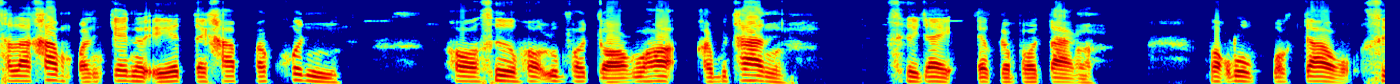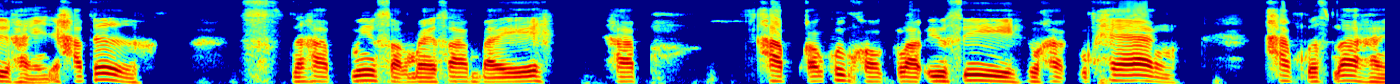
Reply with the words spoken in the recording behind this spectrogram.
สารคามขอนแก่นเอสนะครับขอบคุณพอซื้อพอรุ่มพอจองเพราะคำท่านซื้อได้แอปกระเป๋าตังค์ บอกรูปบอกเจ้าซื้อให้นะครับเด้อนะครับ มีสองใบสามใบครับครับขอบคุณขอกราบอิลซี่ดูหักแพงครับโฆษณาให้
